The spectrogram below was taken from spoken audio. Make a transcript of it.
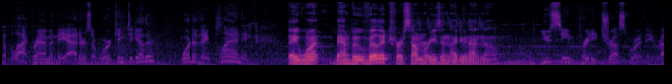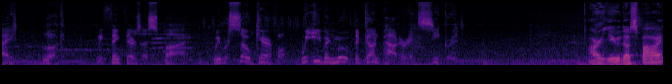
The Black Ram and the Adders are working together? What are they planning? They want Bamboo Village for some reason I do not know. You seem pretty trustworthy, right? Look, we think there's a spy. We were so careful, we even moved the gunpowder in secret. Are you the spy?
